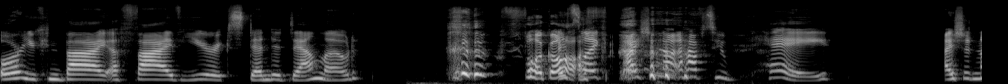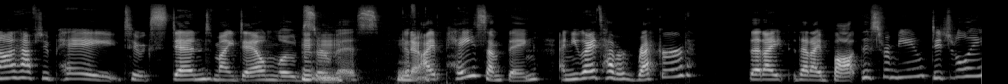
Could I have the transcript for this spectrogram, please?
or you can buy a five year extended download. Fuck off. It's like I should not have to pay. I should not have to pay to extend my download Mm-mm. service. If No. I pay something and you guys have a record that I that I bought this from you digitally,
